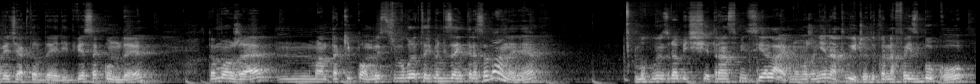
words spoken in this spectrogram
wiecie jak to w daily, dwie sekundy, to może mm, mam taki pomysł, czy w ogóle ktoś będzie zainteresowany, nie? mógłbym zrobić transmisję live, no może nie na Twitchu, tylko na Facebooku.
